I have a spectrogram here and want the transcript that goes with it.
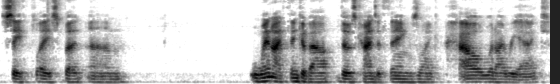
safe place. But um, when I think about those kinds of things, like how would I react?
